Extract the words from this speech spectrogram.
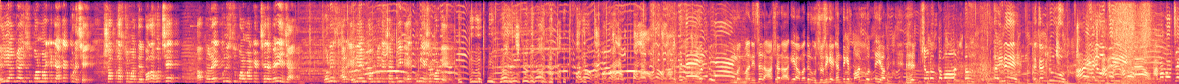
এলিয়ানরা এই সুপারমার্কেটে অ্যাটাক করেছে। সব কাস্টমারদের বলা হচ্ছে, আপনারা এক্ষুনি সুপার মার্কেট ছেড়ে বেরিয়ে যান। পুলিশ আর এলিয়েন কমিউনিকেশন টিম এক্ষুনি এসে পড়বে মানে স্যার আসার আগে আমাদের উসুসিকে এখান থেকে বার করতেই হবে চলো কামন এই রে গান্ডু আয় রে উসি আমা বলছে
